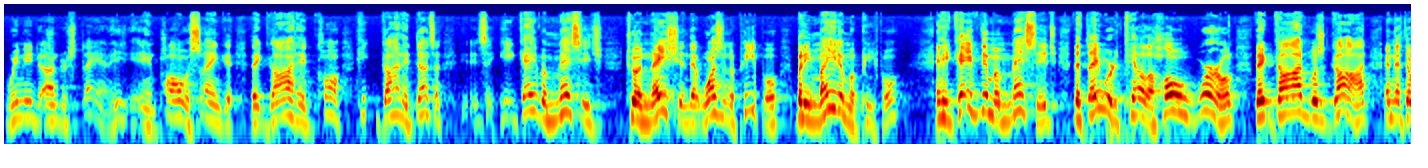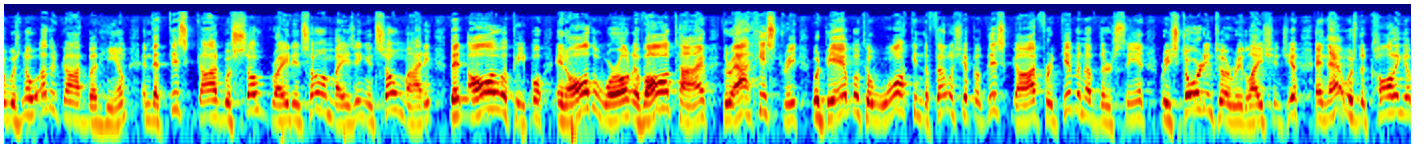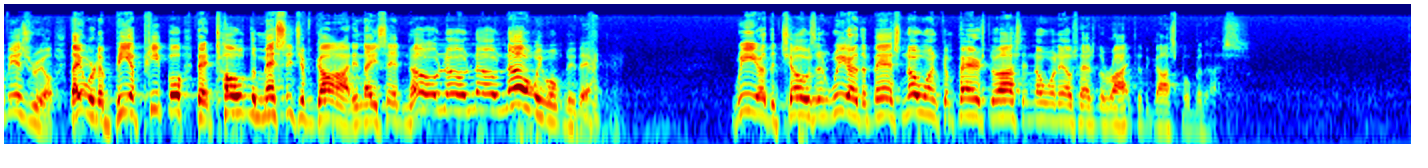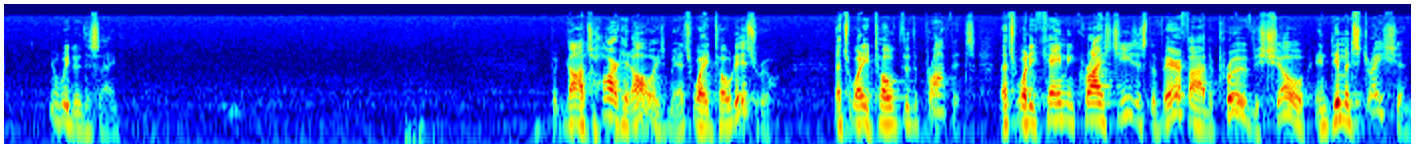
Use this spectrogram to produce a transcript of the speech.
We need to understand. He, and Paul was saying that God had called, he, God had done something. He gave a message to a nation that wasn't a people, but He made them a people. And he gave them a message that they were to tell the whole world that God was God and that there was no other God but him and that this God was so great and so amazing and so mighty that all the people in all the world of all time throughout history would be able to walk in the fellowship of this God, forgiven of their sin, restored into a relationship. And that was the calling of Israel. They were to be a people that told the message of God. And they said, No, no, no, no, we won't do that. We are the chosen. We are the best. No one compares to us, and no one else has the right to the gospel but us. And we do the same. But God's heart had always been. That's what He told Israel. That's what He told through the prophets. That's what He came in Christ Jesus to verify, to prove, to show in demonstration.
